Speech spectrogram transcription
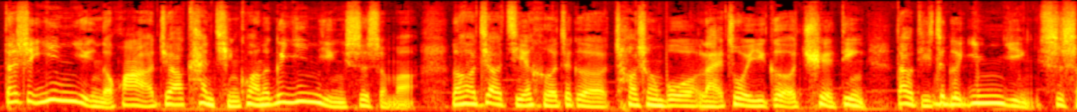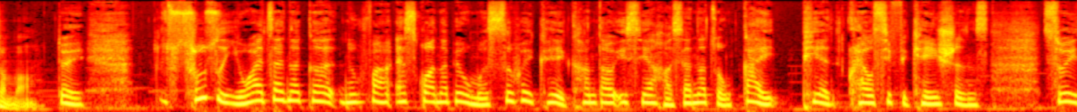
但是阴影的话就要看情况，那个阴影是什么，然后就要结合这个超声波来做一个确定，到底这个阴影是什么。对。除此以外，在那个乳房 X 光那边，我们是会可以看到一些好像那种钙片 calcifications，所以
